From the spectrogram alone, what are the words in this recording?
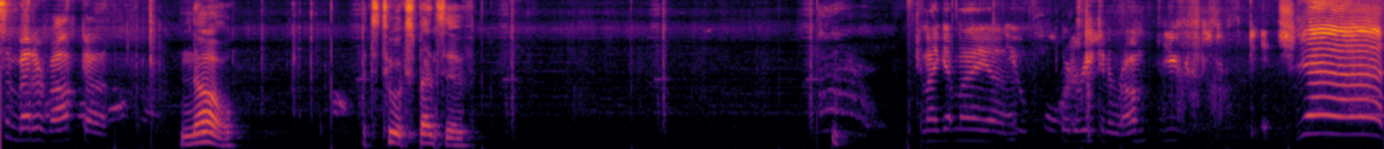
Some better vodka. No. It's too expensive. Can I get my uh, Puerto Rican rum? You bitch. Yes!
